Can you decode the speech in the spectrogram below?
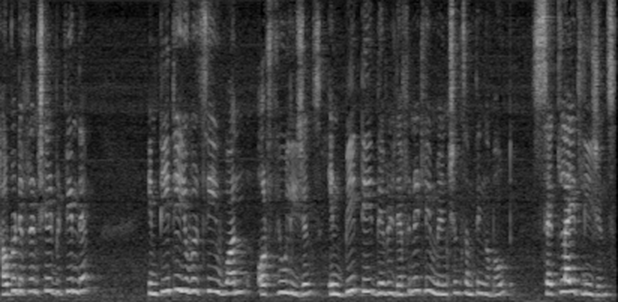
How to differentiate between them? In TT you will see one or few lesions. In BT they will definitely mention something about satellite lesions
